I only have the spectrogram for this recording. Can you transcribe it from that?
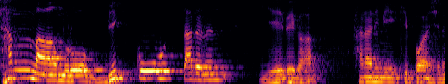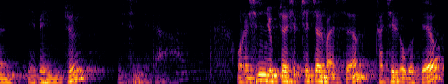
참 마음으로 믿고 따르는 예배가 하나님이 기뻐하시는 예배인 줄 믿습니다. 오늘 16절, 17절 말씀 같이 읽어볼게요.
